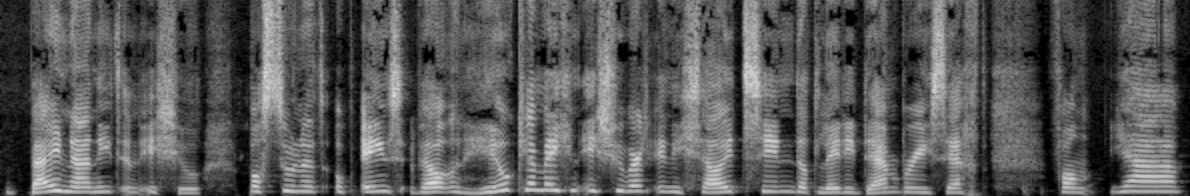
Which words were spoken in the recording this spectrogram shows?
bijna niet een issue. Pas toen het opeens wel een heel klein beetje een issue werd in die side dat Lady Danbury zegt van ja,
